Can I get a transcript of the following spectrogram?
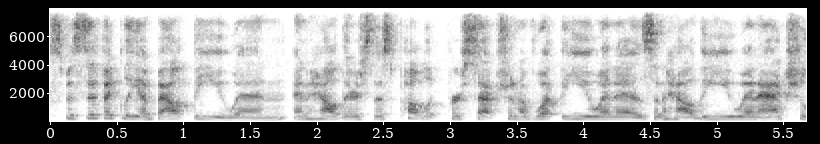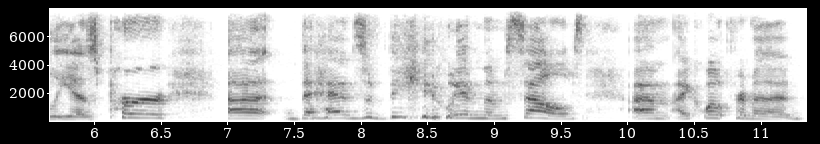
specifically about the UN and how there's this public perception of what the UN is and how the UN actually is per uh, the heads of the UN themselves. Um, I quote from a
